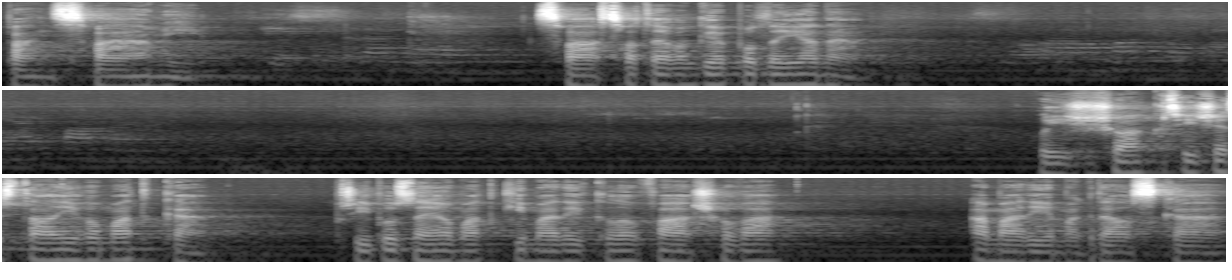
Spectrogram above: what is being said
Pán s vámi. Svá svaté evangelie podle Jana. U Ježíšova kříže stála jeho matka, příbuzná jeho matky Marie Klofášova a Marie Magdalská.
